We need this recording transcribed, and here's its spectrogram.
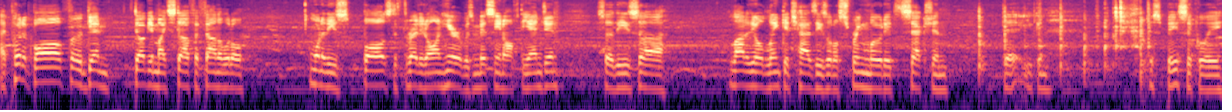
I put a ball for, again, dug in my stuff. I found a little one of these balls to thread it on here. It was missing off the engine. So these, uh, a lot of the old linkage has these little spring-loaded section that you can just basically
